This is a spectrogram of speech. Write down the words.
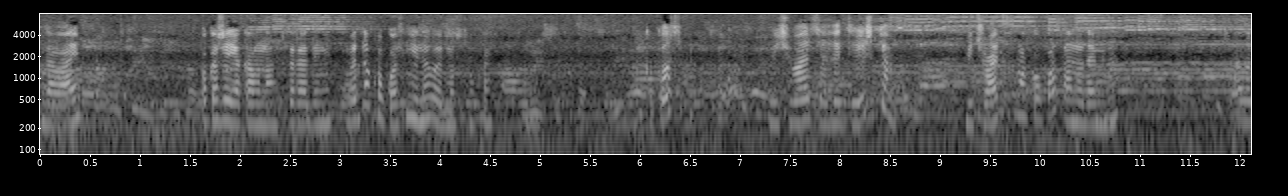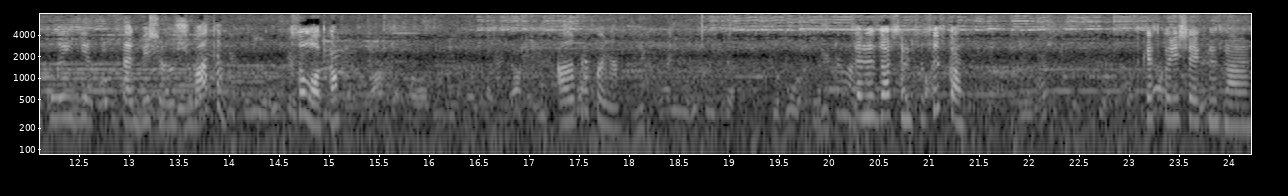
Давай. Покажи, яка вона всередині. Видно кокос? Ні, не видно, слухай. Кокос відчувається геть трішки, Відчувається смак кокосу? А ну дай мені. Але коли її так більше розжувати, Солодка. але прикольно. Це не зовсім сосиска. Таке скоріше, як не знаю.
